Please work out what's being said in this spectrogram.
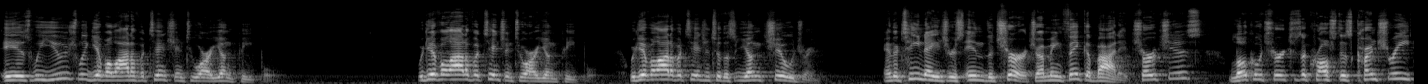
is we usually give a lot of attention to our young people. We give a lot of attention to our young people. We give a lot of attention to the young children and the teenagers in the church. I mean, think about it. Churches, local churches across this country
